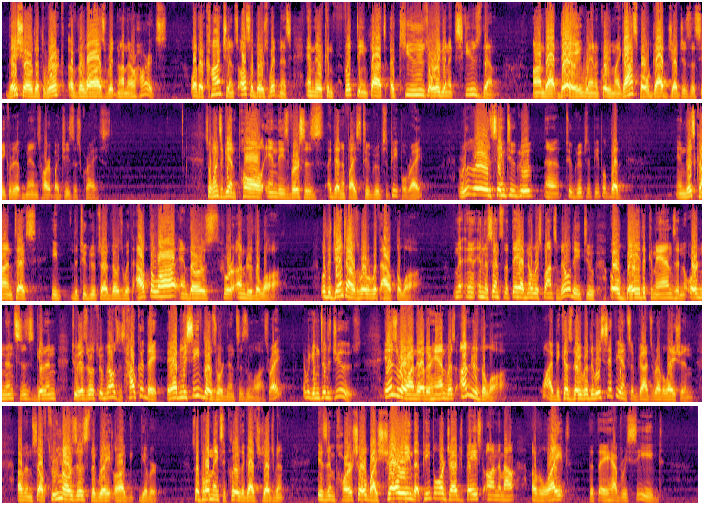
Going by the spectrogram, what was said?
They show that the work of the law is written on their hearts while their conscience also bears witness, and their conflicting thoughts accuse or even excuse them on that day when, according to my gospel, God judges the secret of men's heart by Jesus Christ. So, once again, Paul in these verses identifies two groups of people, right? Really the same two, group, uh, two groups of people, but in this context, he, the two groups are those without the law and those who are under the law. Well, the Gentiles were without the law in the sense that they had no responsibility to obey the commands and ordinances given to Israel through Moses. How could they? They hadn't received those ordinances and laws, right? They were given to the Jews. Israel, on the other hand, was under the law. Why? Because they were the recipients of God's revelation of himself through Moses, the great lawgiver. So Paul makes it clear that God's judgment is impartial by showing that people are judged based on the amount of light that they have received.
